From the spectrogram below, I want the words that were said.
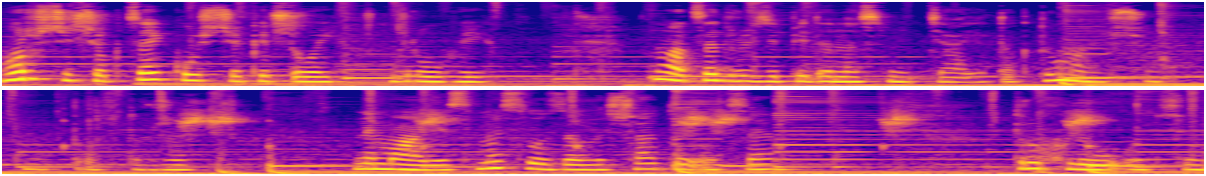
горщичок. Цей кущик і той, другий. Ну, а це, друзі, піде на сміття. Я так думаю, що ну, просто вже немає смислу залишати оце трухлю оцю.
